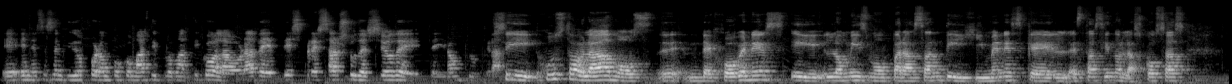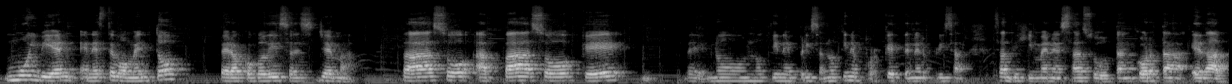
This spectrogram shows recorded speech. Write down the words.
eh, en ese sentido fuera un poco más diplomático a la hora de, expresar su deseo de, ir a un club grande. Sí, justo hablábamos de jóvenes y lo mismo para Santi Jiménez, que él está haciendo las cosas muy bien en este momento pero como dices, Gemma, paso a paso que eh, no, no, tiene prisa, no tiene por qué tener prisa Santi Jiménez a su tan corta edad.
